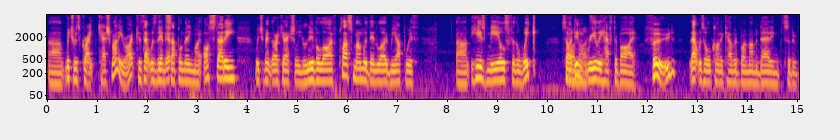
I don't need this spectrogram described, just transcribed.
uh, which was great cash money, right? Because that was then Yep, yep. supplementing my Austudy, which meant that I could actually live a life. Plus, mum would then load me up with uh, here's meals for the week. So I Oh, didn't nice. really have to buy food. That was all kind of covered by mum and dad in sort of,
